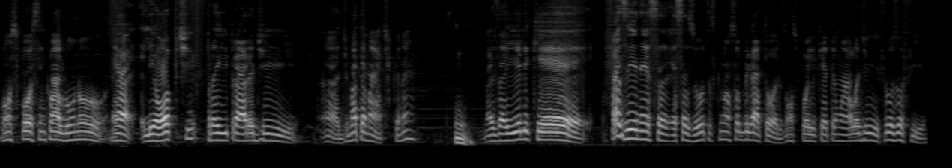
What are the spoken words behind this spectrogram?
vamos supor assim que um aluno né, ele opte para ir para a área de, ah, de matemática, né? Sim. Mas aí ele quer fazer né, essa, essas outras que não são obrigatórias. Vamos supor ele quer ter uma aula de filosofia.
